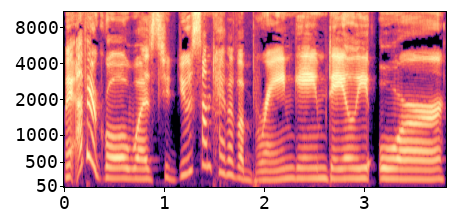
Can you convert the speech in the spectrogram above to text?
my other goal was to do some type of a brain game daily or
